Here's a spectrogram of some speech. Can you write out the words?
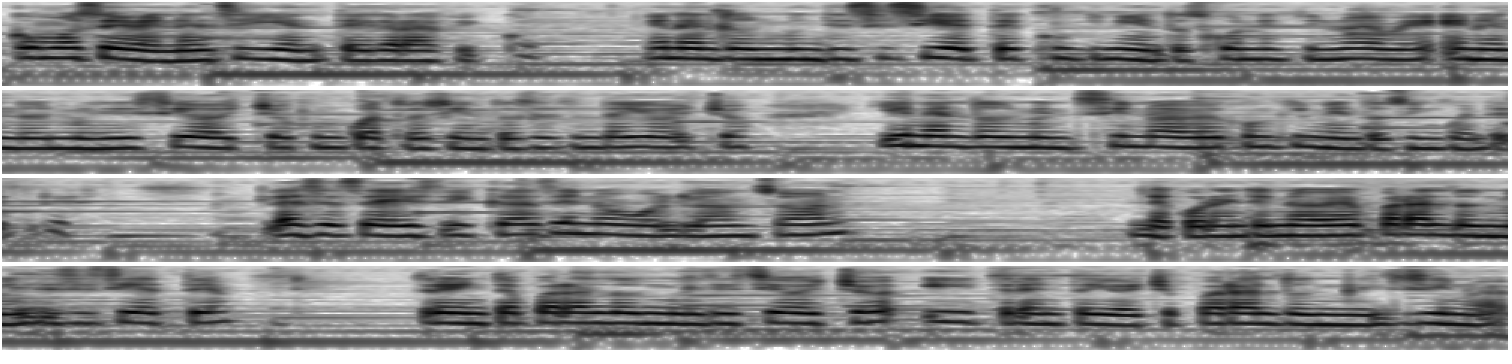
como se ve en el siguiente gráfico en el 2017 con 549, en el 2018 con 478 y en el 2019 con 553. Las estadísticas de Nuevo León son de 49 para el 2017, 30 para el 2018 y 38 para el 2019.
